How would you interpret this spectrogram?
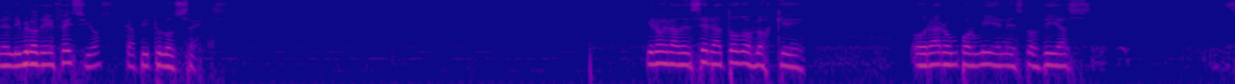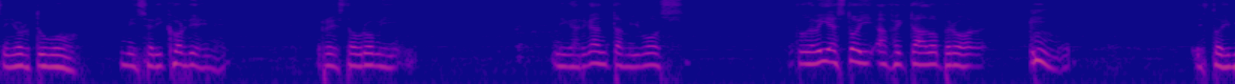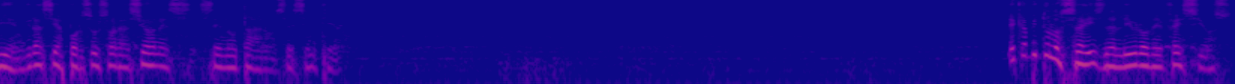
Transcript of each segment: En el libro de Efesios, capítulo 6. Quiero agradecer a todos los que oraron por mí en estos días. El Señor tuvo misericordia y me restauró mi, mi garganta, mi voz. Todavía estoy afectado, pero estoy bien. Gracias por sus oraciones. Se notaron, se sintieron. El capítulo 6 del libro de Efesios,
